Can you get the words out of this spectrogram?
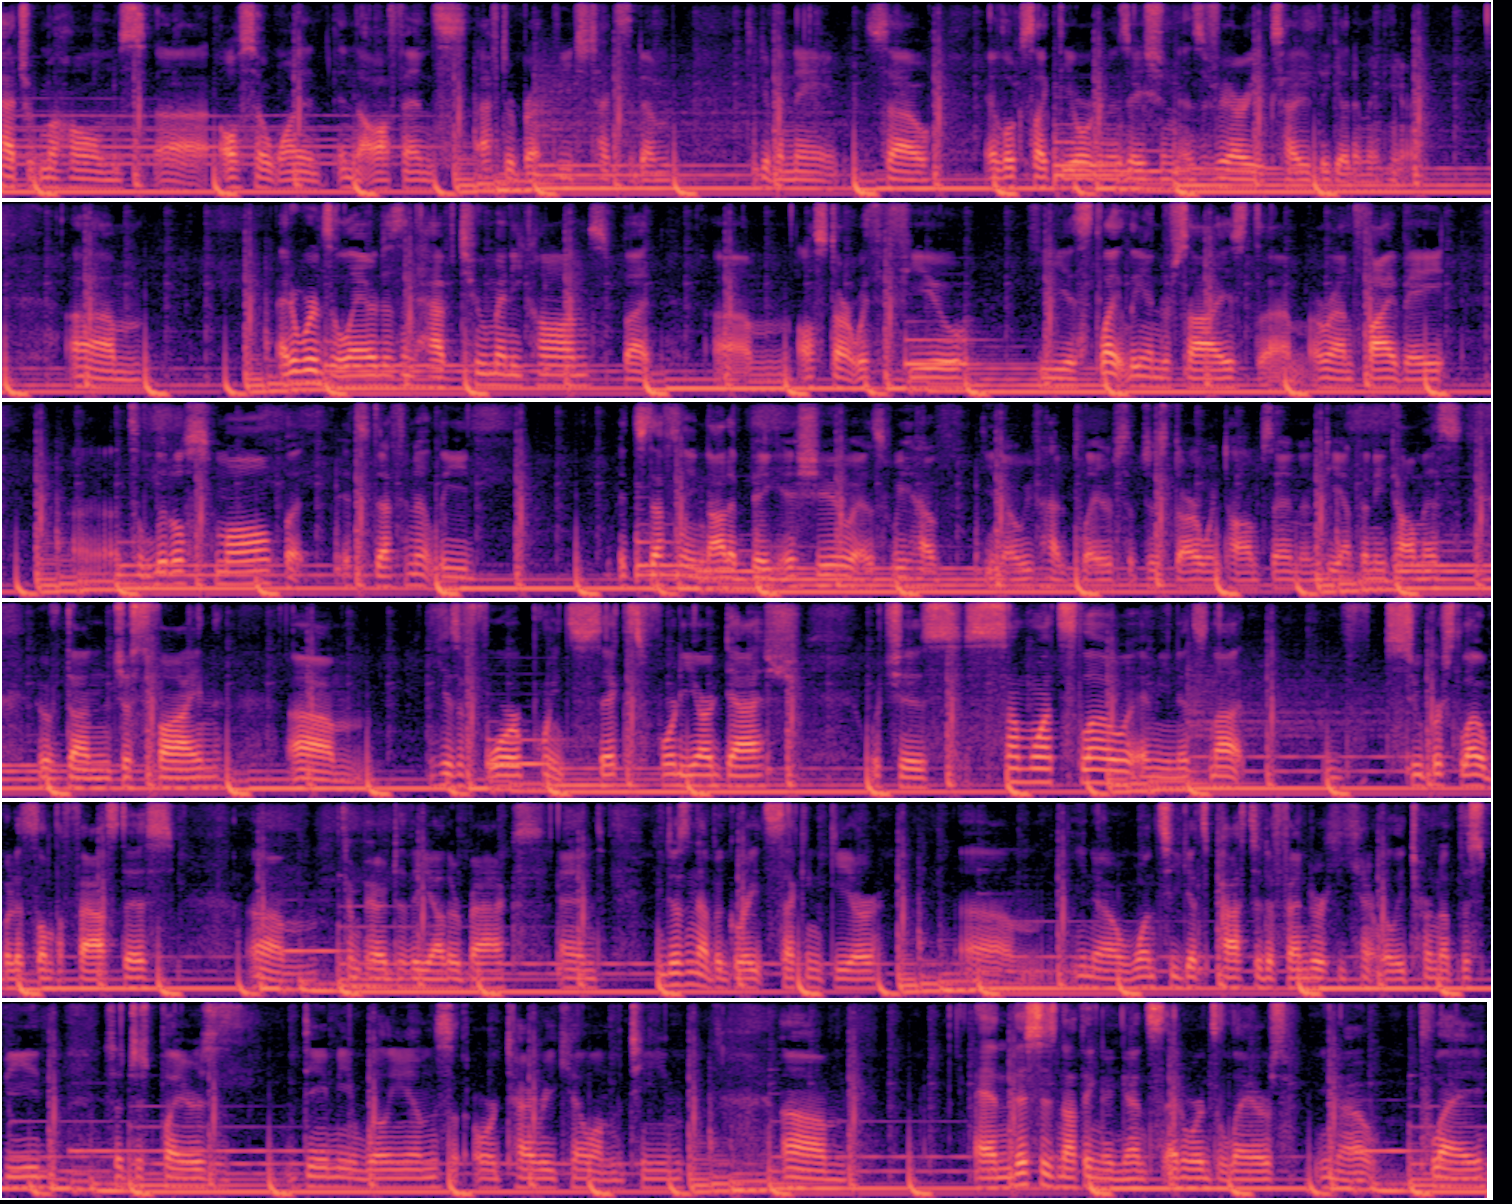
Patrick Mahomes uh, also wanted in the offense after Brett Veach texted him to give a name. So it looks like the organization is very excited to get him in here. Um, Edwards Helaire doesn't have too many cons, but um, I'll start with a few. He is slightly undersized, um, around 5'8. Uh, it's a little small, but it's definitely it's definitely not a big issue as we have you know, we've had players such as Darwin Thompson and De'Anthony Thomas who have done just fine. Um, he has a 4.6 40 yard dash, which is somewhat slow. I mean, it's not super slow, but it's not the fastest um, compared to the other backs. And he doesn't have a great second gear. Um, you know, once he gets past a defender, he can't really turn up the speed, such as players Damien Williams or Tyreek Hill on the team. Um, and this is nothing against Edwards Helaire's, you know, play,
